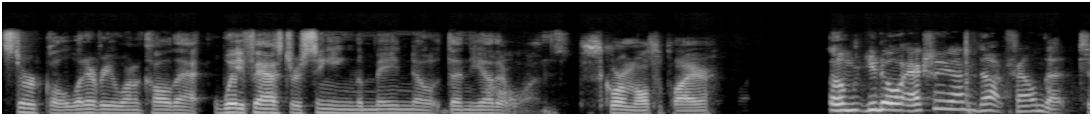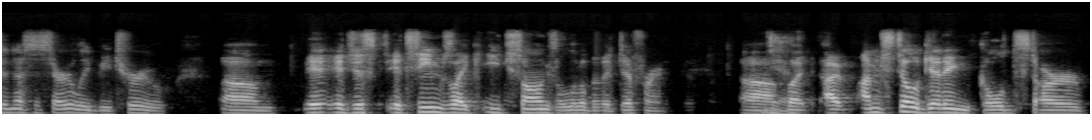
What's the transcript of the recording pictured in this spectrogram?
circle, whatever you want to call that, way faster singing the main note than the other ones. score multiplier. Um, you know, actually, I've not found that to necessarily be true. Um, it, it just it seems like each song's a little bit different. Uh, Yeah. But I, I'm still getting gold star,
